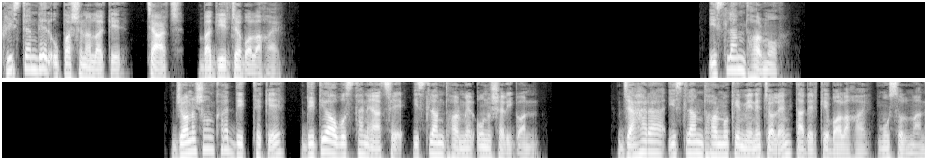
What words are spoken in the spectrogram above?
খ্রিস্টানদের উপাসনালয়কে চার্চ বা গির্জা বলা হয়। ইসলাম ধর্ম। জনসংখ্যার দিক থেকে দ্বিতীয় অবস্থানে আছে ইসলাম ধর্মের অনুসারীগণ। যাহারা ইসলাম ধর্মকে মেনে চলেন, তাদেরকে বলা হয় মুসলমান।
